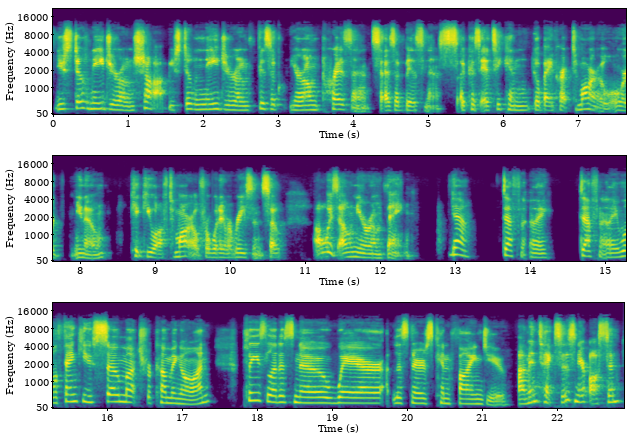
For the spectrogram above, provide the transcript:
you still need your own shop. You still need your own physical your own presence as a business because etsy can go bankrupt tomorrow or you know kick you off tomorrow for whatever reason. So always own your own thing. Yeah definitely Definitely. Well, thank you so much for coming on. Please let us know where listeners can find you. I'm in Texas near Austin,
